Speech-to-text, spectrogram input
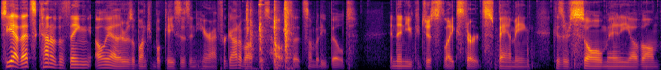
So yeah, that's kind of the thing. Oh yeah, there was a bunch of bookcases in here. I forgot about this house that somebody built and then you could just like start spamming because there's so many of them.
